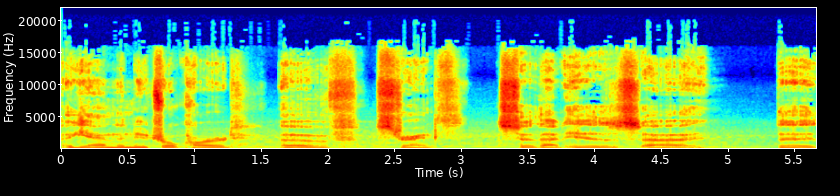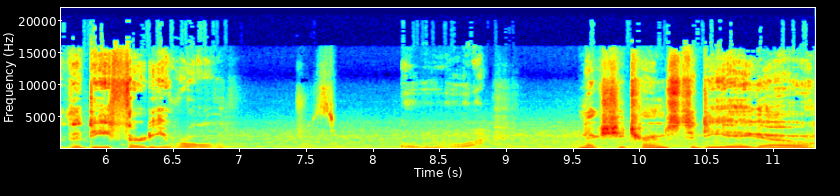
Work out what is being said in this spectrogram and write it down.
again, the neutral card of strength. So that is uh, the the D30 roll. Ooh. Next, she turns to Diego.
